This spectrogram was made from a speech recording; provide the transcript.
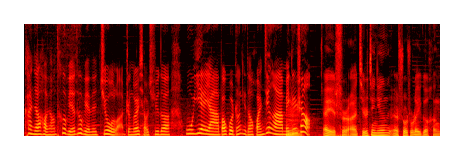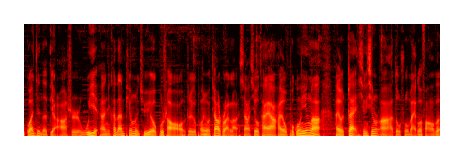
看起来好像特别特别的旧了，整个小区的物业呀，包括整体的环境啊，没跟上。哎，是，啊，其实晶晶说出了一个很关键的点儿啊，是物业啊。你看咱评论区有不少这个朋友跳出来了，像秀才啊，还有蒲公英啊，还有寨星星啊，都说买过房子。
